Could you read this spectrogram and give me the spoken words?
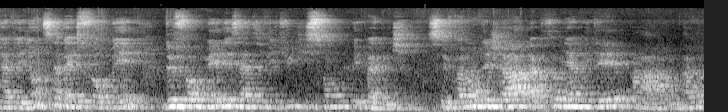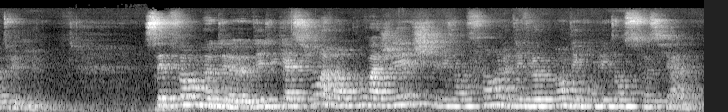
bienveillante, ça va être former, de former des individus qui sont épanouis. C'est vraiment déjà la première idée à, retenir. Cette forme d'éducation va encourager chez les enfants le développement des compétences sociales.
